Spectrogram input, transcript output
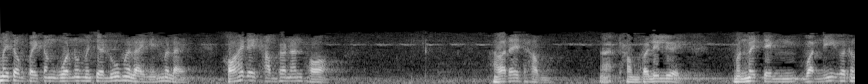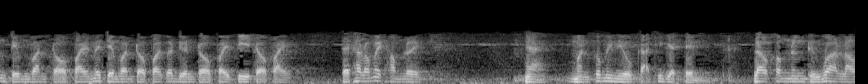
ไม่ต้องไปกังวลว่ามันจะรู้เมื่อไหร่เห็นเมื่อไหร่ขอให้ได้ทำเท่านั้นพอ เราได้ทำนะทำไปเรื่อยๆ มันไม่เต็มวันนี้ก็ต้องเต็มวันต่อไป ไม่เต็มวันต่อไปก็เดือนต่อไปปีต่อไป แต่ถ้าเราไม่ทำเลยเนี่ยมันก็ไม่มีโอกาสที่จะเต็ม เราคำนึงถึงว่าเรา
